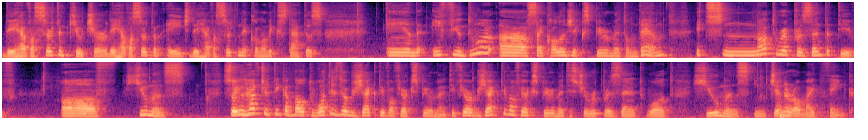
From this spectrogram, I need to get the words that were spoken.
they have a certain culture, they have a certain age, they have a certain economic status. And if you do a psychology experiment on them, it's not representative of humans so you have to think about what is the objective of your experiment. If your objective of your experiment is to represent what humans in general might think,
